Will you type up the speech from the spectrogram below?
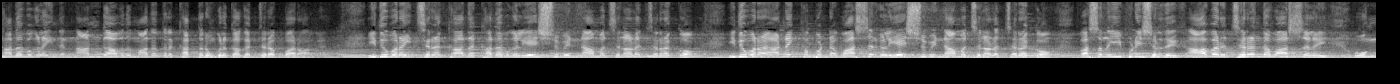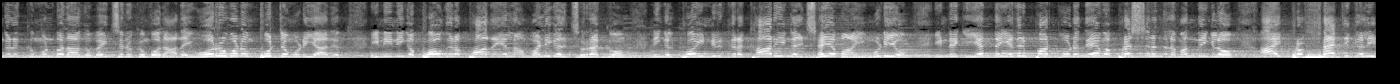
கதவுகளை இந்த நான்காவது மாதத்தில் கத்தர் உங்களுக்காக திறப்பாராக. இதுவரை சிறக்காத கதவுகள் இயேசுவின் நாமச்சனால சிறக்கும் இதுவரை அடைக்கப்பட்ட வாசல்கள் இயேசுவின் நாமச்சனால சிறக்கும் வசனம் இப்படி சொல்லுது அவர் சிறந்த வாசலை உங்களுக்கு முன்பதாக வைச்சிருக்கும் போது அதை ஒருவனும் பூட்ட முடியாது. இனி நீங்க போகிற பாதையெல்லாம் வழிகள் சிறக்கும் நீங்கள் போய் நிற்கிற காரியங்கள் ஜெயமாய் முடியும். இன்றைக்கு எந்த எதிர்பார்ப்போடு தேவ பிரசனத்தில் வந்தீங்களோ ஐ ப்ரொஃபேட்டிக்கலி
